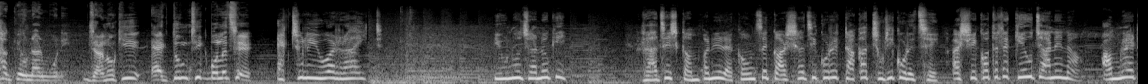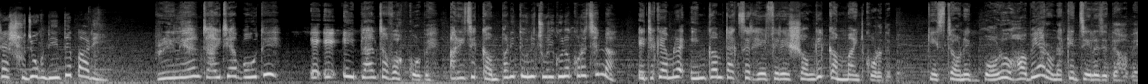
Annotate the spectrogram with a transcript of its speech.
থাকবে ওনার মনে। জানো কি? একদম ঠিক বলেছে। Actually you are right you know জানো কি? রাজেশ কোম্পানির অ্যাকাউন্টসে কারসাজি করে টাকা চুরি করেছে আর সে কথাটা কেউ জানে না। আমরা এটা সুযোগ নিতে পারি। ব্রিলিয়ান্ট আইডিয়া বৌদি। এই প্ল্যানটা ওয়ার্ক করবে। আর এই যে কোম্পানিতে উনি চুরিগুলো করেছেন না এটাকে আমরা ইনকাম ট্যাক্সের হেরফেরের সঙ্গে কম্বাইন্ড করে দেবো। কেসটা অনেক বড় হবে আর ওনাকে জেলে যেতে হবে।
